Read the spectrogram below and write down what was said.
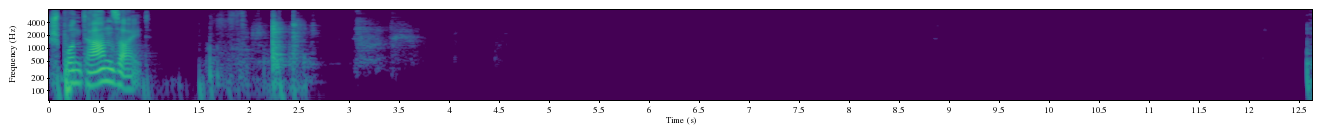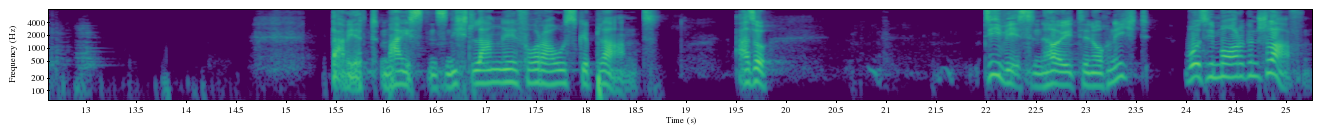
spontan seid. Da wird meistens nicht lange vorausgeplant. Also die wissen heute noch nicht, wo sie morgen schlafen.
